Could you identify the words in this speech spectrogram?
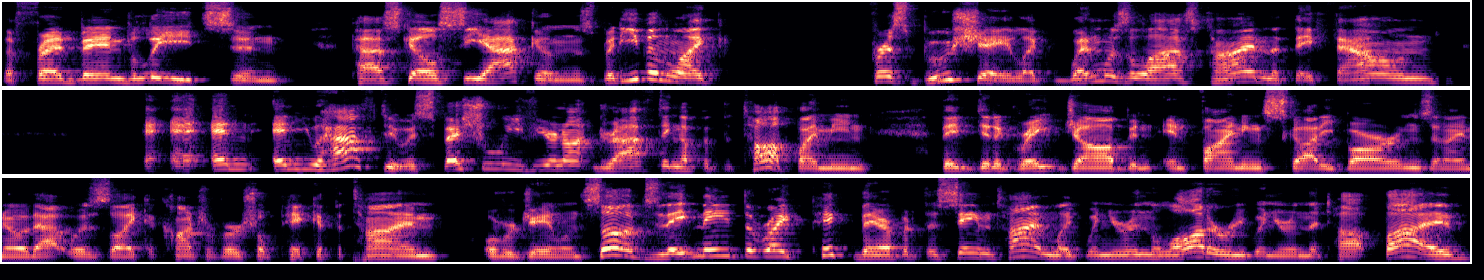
the Fred VanVleets and Pascal Siakams, but even like Chris Boucher, like when was the last time that they found and and you have to, especially if you're not drafting up at the top. I mean, they did a great job in, in finding Scottie Barnes, and I know that was like a controversial pick at the time over Jalen Suggs. They made the right pick there, but at the same time, like when you're in the lottery, when you're in the top five,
